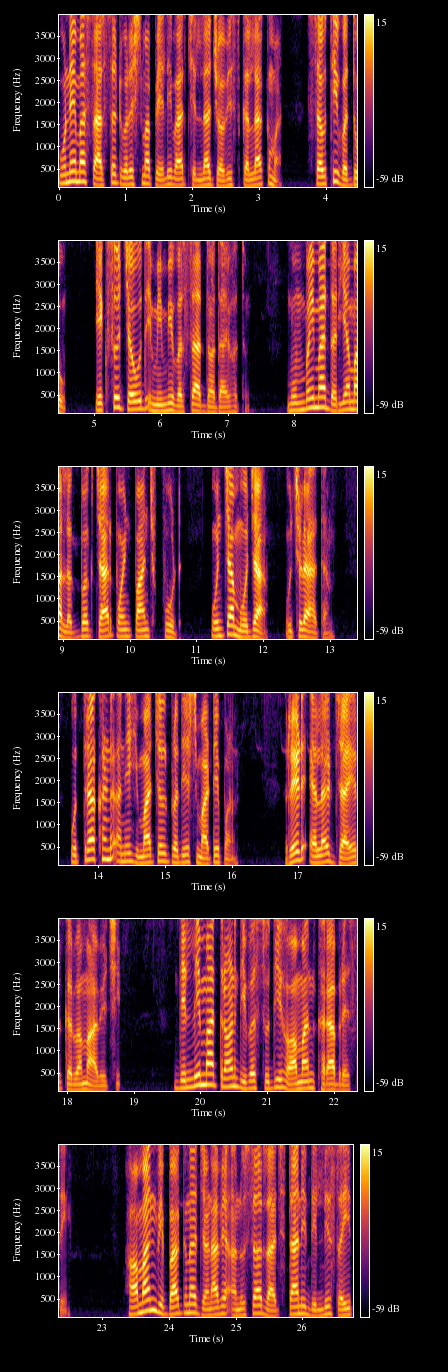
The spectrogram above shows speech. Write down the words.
પુણેમાં સાડસઠ વર્ષમાં પહેલીવાર છેલ્લા ચોવીસ કલાકમાં સૌથી વધુ એકસો ચૌદ મીમી વરસાદ નોંધાયો હતો. મુંબઈમાં દરિયામાં લગભગ ચાર પોઈન્ટ પાંચ ફૂટ ઊંચા મોજા ઉછળ્યા હતા. ઉત્તરાખંડ અને હિમાચલ પ્રદેશ માટે પણ રેડ એલર્ટ જાહેર કરવામાં આવે છે. દિલ્હીમાં ત્રણ દિવસ સુધી હવામાન ખરાબ રહેશે. હવામાન વિભાગના જણાવ્યા અનુસાર રાજધાની દિલ્હી સહિત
